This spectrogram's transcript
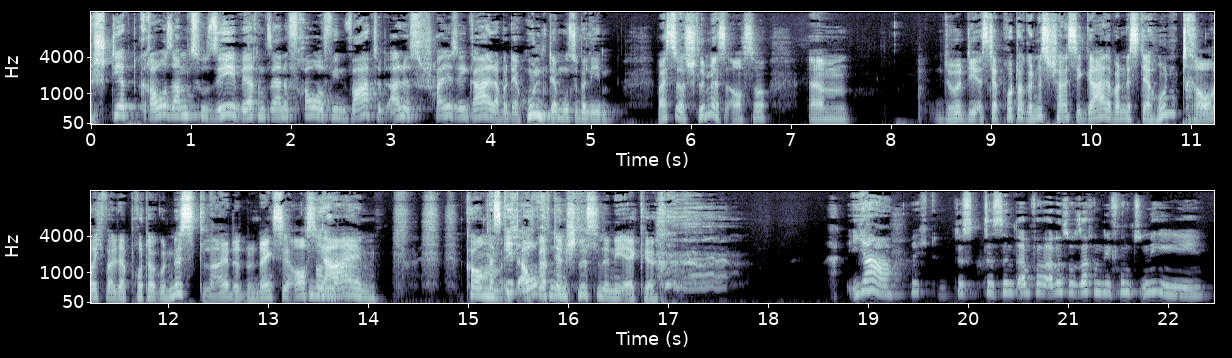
stirbt grausam zu See, während seine Frau auf ihn wartet. Alles scheißegal. Aber der Hund, der muss überleben. Weißt du, das Schlimme ist auch so, ähm, du, dir ist der Protagonist scheißegal, aber dann ist der Hund traurig, weil der Protagonist leidet. Und du denkst dir auch so, Ja. nein, komm, Das geht ich, auch ich werf den nicht. Schlüssel in die Ecke. Ja, richtig. Das, das sind einfach alles so Sachen, die funktionieren.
